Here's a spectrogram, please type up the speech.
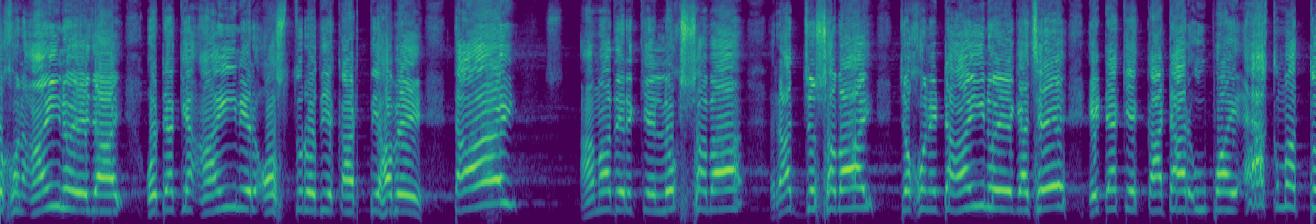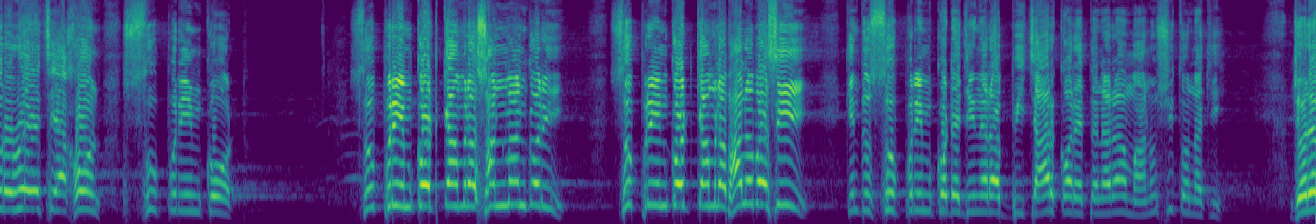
যখন আইন হয়ে যায়, ওটাকে আইনের অস্ত্র দিয়ে কাটতে হবে। তাই আমাদেরকে লোকসভা, রাজ্যসভায় যখন এটা আইন হয়ে গেছে, এটাকে কাটার উপায় একমাত্র রয়েছে এখন সুপ্রিম কোর্ট। সুপ্রিম কোর্টকে আমরা সম্মান করি, সুপ্রিম কোর্টকে আমরা ভালোবাসি। কিন্তু সুপ্রিম কোর্টে যিনারা বিচার করে, তেনারা মানুষই তো নাকি? জোরে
